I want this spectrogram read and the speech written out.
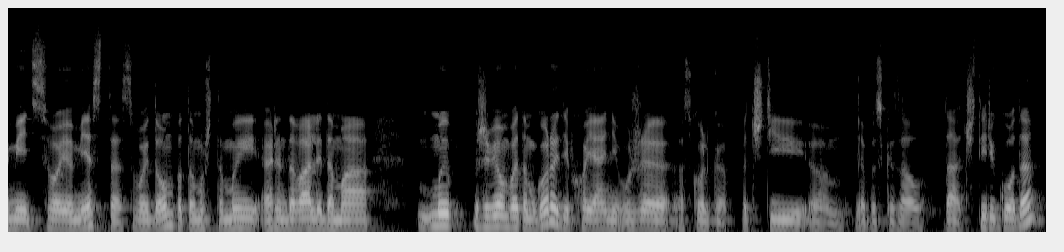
иметь свое место, свой дом, потому что мы арендовали дома. Мы живем в этом городе, в Хояне, уже а, сколько? Почти, эм, я бы сказал, да, 4 года.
